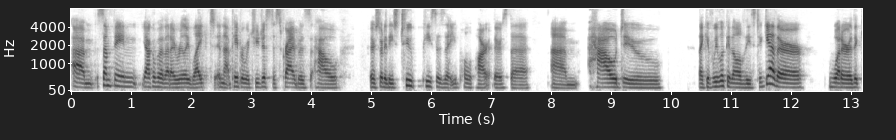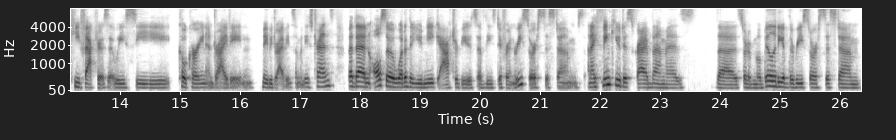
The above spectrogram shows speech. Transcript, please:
um, something, Jacopo, that I really liked in that paper, which you just described, was how there's sort of these two pieces that you pull apart. There's the um, how do, like, if we look at all of these together, what are the key factors that we see co-occurring and driving maybe driving some of these trends? But then also what are the unique attributes of these different resource systems? And i think you describe them as the sort of mobility of the resource system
